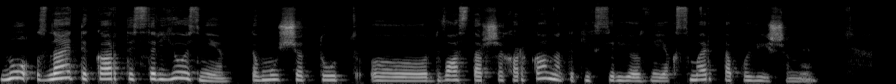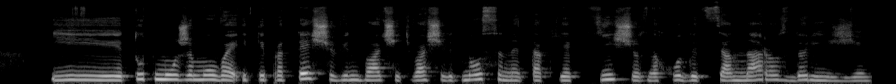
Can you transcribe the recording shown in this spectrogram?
Ну, знаєте, карти серйозні, тому що тут е, два старших аркана, таких серйозні, як смерть та повішений. І тут може мова йти про те, що він бачить ваші відносини, так як ті, що знаходяться на роздоріжжі.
